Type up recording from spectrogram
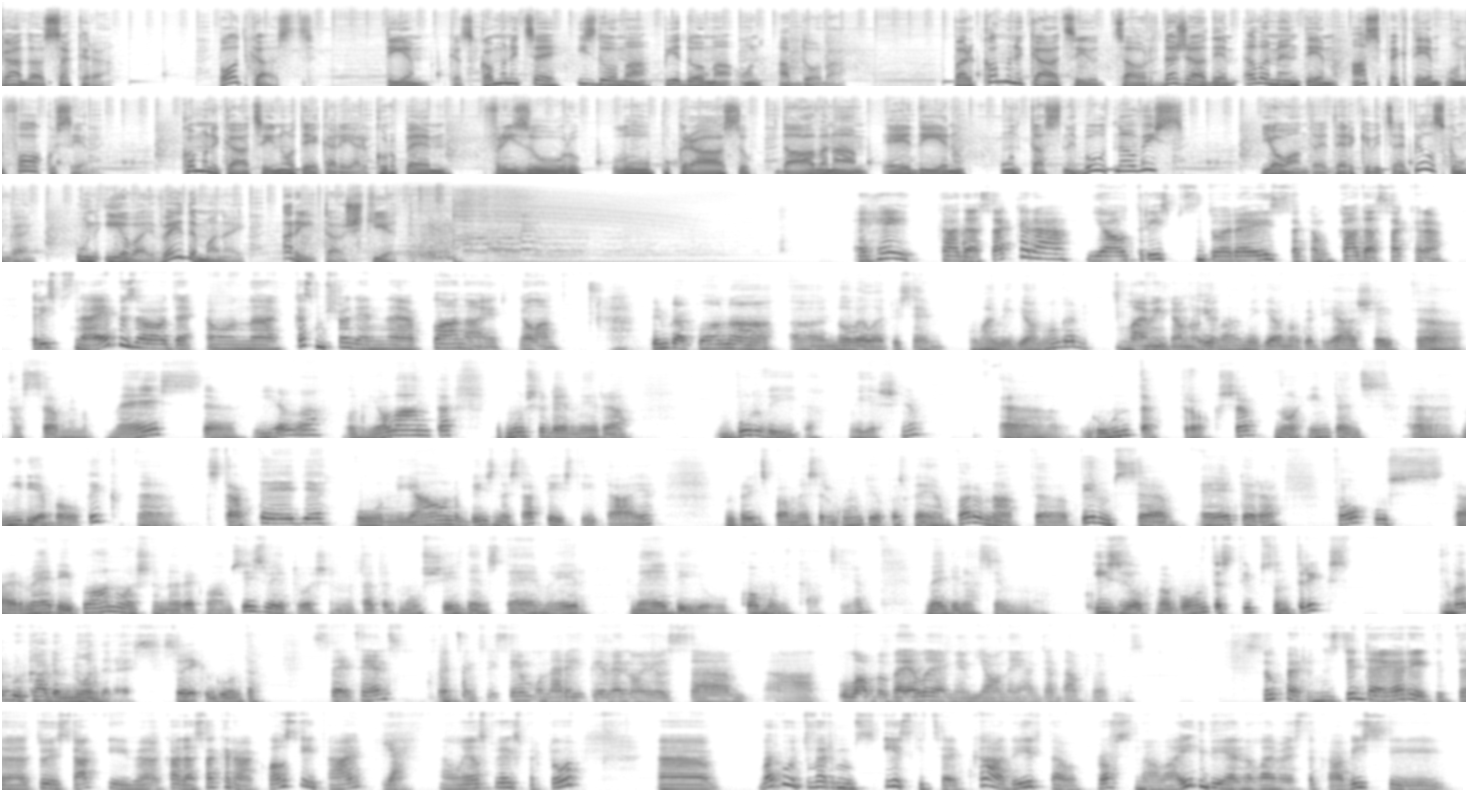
Kādā sakarā? Podkāsts tiem, kas komunicē, izdomā, piedomā un apdomā. Par komunikāciju caur dažādiem elementiem, aspektiem un fokusiem. Komunikācija notiek arī ar kurpēm, frizūru, lūpu krāsu, dāvanām, ēdienu, un tas nebūtu nav viss. Jolantai Derkevicai Pilskungai un Ievai Veidemanai arī tā šķiet. Hei, hei, kādā sakarā jau 13. reizi sakam, kādā sakarā. 13. epizode, un eh, kas mums šodien eh, plānā ir, Jolanta? Pirmkārt, plānā uh, novēlēt visiem laimīgu jauno gadu. Laimīgi jau no Jā, laimīgu jauno gadu. Jā, šeit uh, esam mēs, uh, Ieva un Jolanta. Bet mums šodien ir uh, burvīga viesņa. Uh, Gunta Trokša no Intense uh, Media Baltica, uh, stratēģe un jauna biznesa attīstītāja. Un, principā, mēs ar Guntu jau paspējām parunāt pirms ētera fokus, tā ir mēdīju plānošana, reklāmas izvietošana. Tātad mūsu šīs dienas tēma ir mēdīju komunikācija. Mēģināsim izvilkt no guntas tips un triks. Varbūt kādam noderēs. Sveika, Gunta! Sveiciens! Sveiciens visiem, un arī pievienojos uh, uh, laba vēlējumiem jaunajā gadā, protams. Super, un es dzirdēju arī, ka uh, tu esi aktīva kādā sakarā klausītāja. Jā. Liels prieks par to. Uh, Varbūt tu vari mums ieskicēt, kāda ir tava profesionālā ikdiena, lai mēs tā kā visi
